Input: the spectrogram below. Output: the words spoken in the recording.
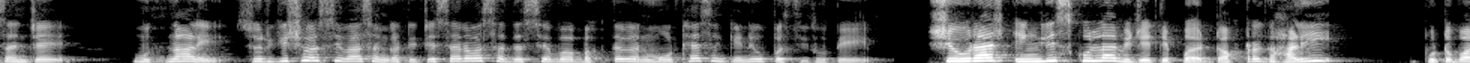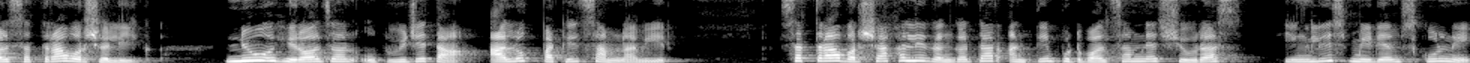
संजय मुतनाळे सुरगीश्वर सेवा संघटनेचे सर्व सदस्य व भक्तगण मोठ्या संख्येने उपस्थित होते. शिवराज इंग्लिश स्कूलला विजेतेपद डॉक्टर घाळी फुटबॉल सतरा वर्ष लीग न्यू हिरोजन उपविजेता आलोक पाटील सामनावीर. सतरा वर्षाखाली रंगतदार अंतिम फुटबॉल सामन्यात शिवराज इंग्लिश मीडियम स्कूलने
